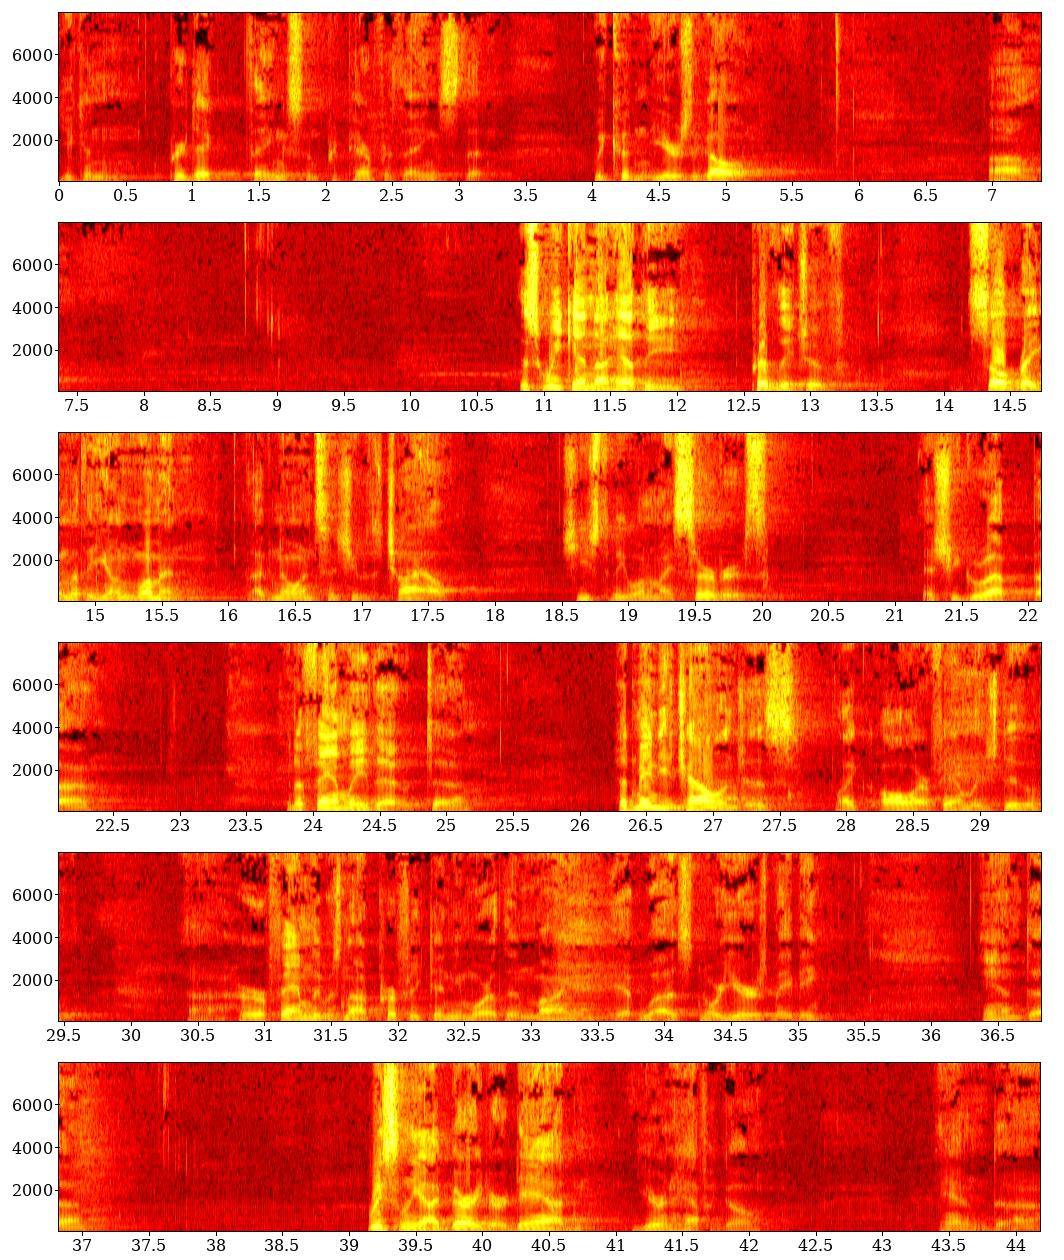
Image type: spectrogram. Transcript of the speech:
you can predict things and prepare for things that we couldn't years ago. Um, This weekend, I had the privilege of celebrating with a young woman I've known since she was a child. She used to be one of my servers. As she grew up uh, in a family that uh, had many challenges, like all our families do. Uh, her family was not perfect any more than mine it was, nor yours maybe. And uh, Recently, I buried her dad a year and a half ago. And uh,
